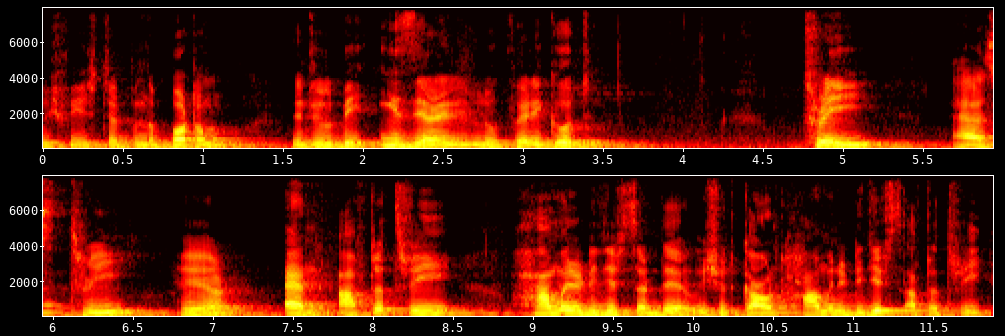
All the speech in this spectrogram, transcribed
if we start from the bottom then it will be easier and it will look very good. 3 has 3 here and after 3 how many digits are there? We should count how many digits after 3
